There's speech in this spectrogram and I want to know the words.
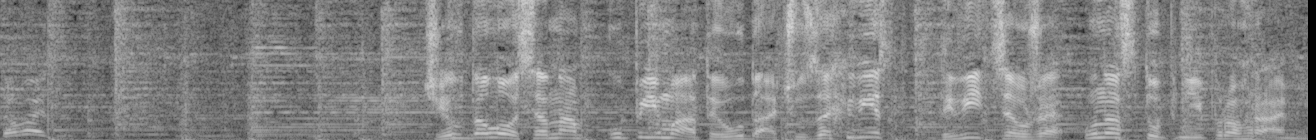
Давай. Чи вдалося нам упіймати удачу за хвіст? Дивіться вже у наступній програмі.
